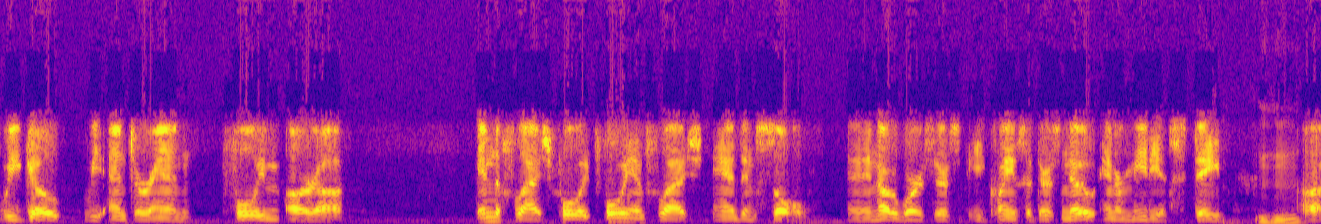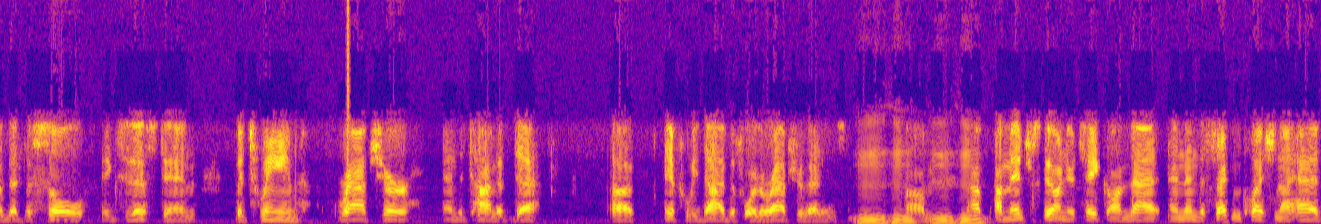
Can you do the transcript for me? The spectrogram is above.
we go, we enter in fully or uh, in the flesh, fully fully in flesh and in soul. And in other words, there's he claims that there's no intermediate state mm-hmm. uh, that the soul exists in between rapture and the time of death. Uh, if we die before the rapture, that is. Mm-hmm. Um, mm-hmm. I'm interested on your take on that. And then the second question I had,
